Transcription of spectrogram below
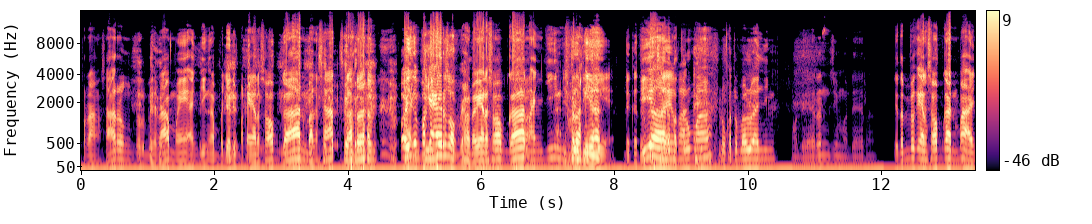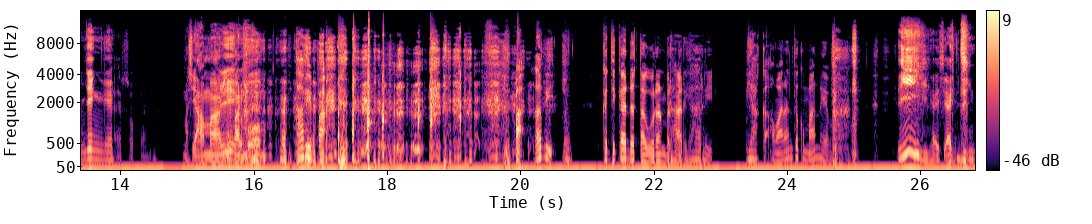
perang sarung tuh lebih rame anjing apa jadi pakai airsoft gun bangsat sekarang. oh itu pakai airsoft kan Pakai airsoft gun anjing itu di dekat rumah Iya, saya, dekat Pak. rumah, dekat rumah lu anjing. Modern sih modern Ya tapi pakai airsoft gun, Pak anjing. airsoft kan masih aman Iya. bukan bom Tapi, Pak. Pak, tapi ketika ada tawuran berhari-hari, pihak keamanan tuh ke mana ya, Pak? Ih, si anjing.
